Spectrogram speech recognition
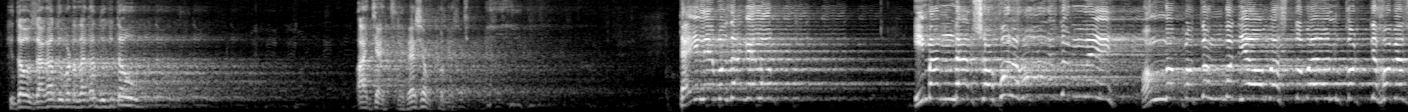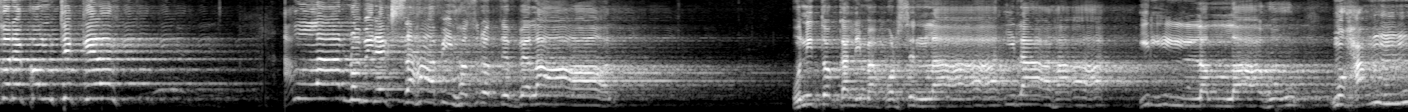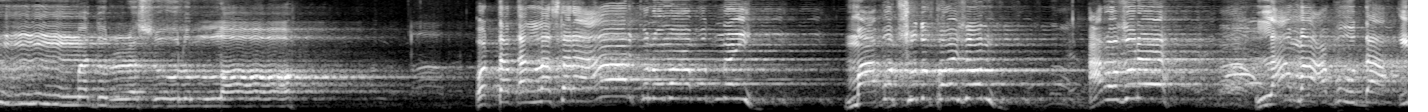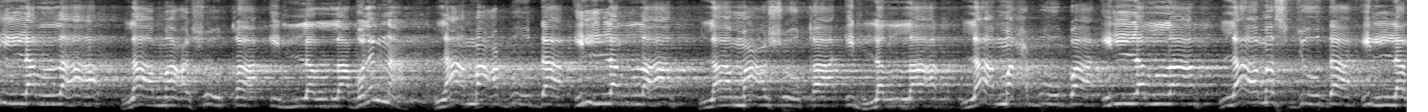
কিতাও জায়গা দুবাটা দেখা দু, কিতাও। আচ্ছা আচ্ছা হিসাব করে আচ্ছা। তাইলে বোঝা গেল, ইমানদার সফল হওয়ার জন্য অঙ্গ প্রত্যঙ্গ দিয়ে বাস্তবায়ন করতে হবে জোরে কোন ঠিক কিনা? আল্লাহর নবীর এক সাহাবি হজরতে বেলাল উনি তো কালিমা পড়ছেন ইল্লাল্লাহু অর্থাৎ আল্লাহ ছাড়া আর কোনো মাবুদ নাই। মাবুদ শুধু কয়জন? আরও জোরে। বলেন না লা মাবুদা ইল্লাল্লাহ লা মাশুকা ইল্লাল্লাহ লা মাহবুবা ইল্লাল্লাহ লা মাসজুদা ইল্লাল্লাহ।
